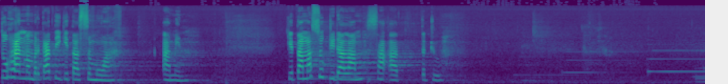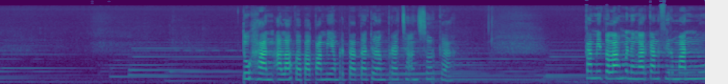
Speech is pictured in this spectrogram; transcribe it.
Tuhan memberkati kita semua. Amin. Kita masuk di dalam saat teduh. Tuhan Allah Bapa kami yang bertata dalam kerajaan sorga. Kami telah mendengarkan firman-Mu.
